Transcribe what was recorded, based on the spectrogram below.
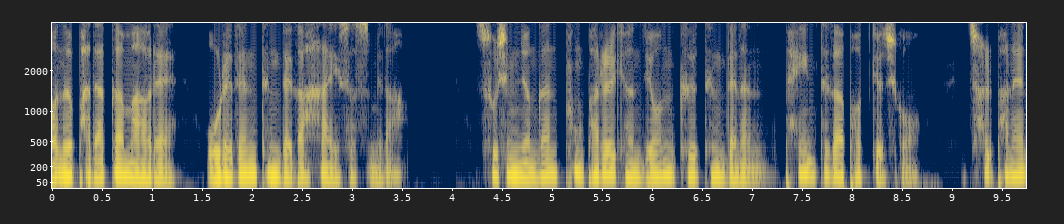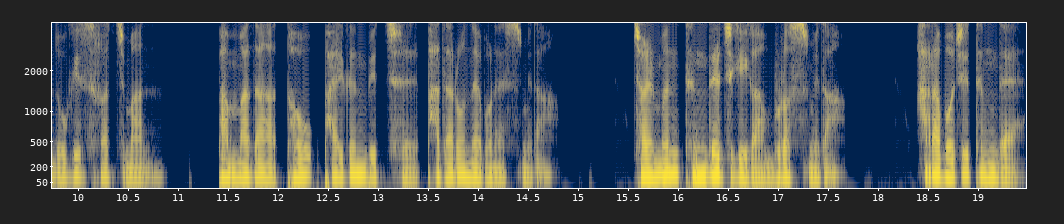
어느 바닷가 마을에 오래된 등대가 하나 있었습니다. 수십 년간 풍파를 견뎌온 그 등대는 페인트가 벗겨지고 철판에 녹이 슬었지만 밤마다 더욱 밝은 빛을 바다로 내보냈습니다. 젊은 등대지기가 물었습니다. 할아버지 등대,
